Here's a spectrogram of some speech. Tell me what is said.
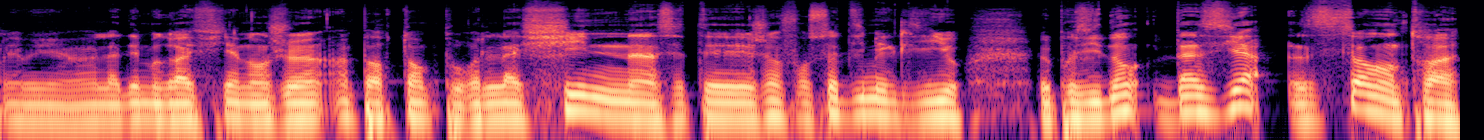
Eh hein, la démographie, un enjeu important pour la Chine. C'était Jean-François Dimeglio, le président d'Asia Centre.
